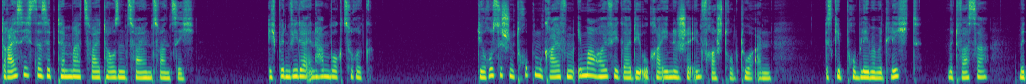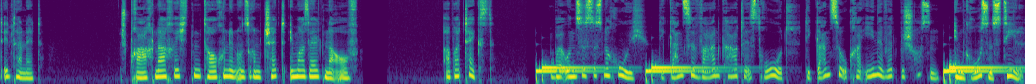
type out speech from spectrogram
30. September 2022. Ich bin wieder in Hamburg zurück. Die russischen Truppen greifen immer häufiger die ukrainische Infrastruktur an, es gibt Probleme mit Licht, mit Wasser, mit Internet. Sprachnachrichten tauchen in unserem Chat immer seltener auf. Aber Text. Bei uns ist es noch ruhig. Die ganze Warnkarte ist rot. Die ganze Ukraine wird beschossen. Im großen Stil.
